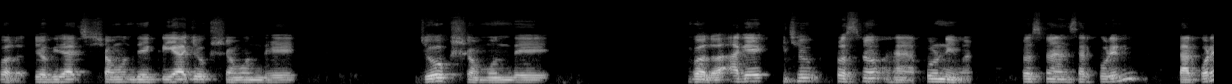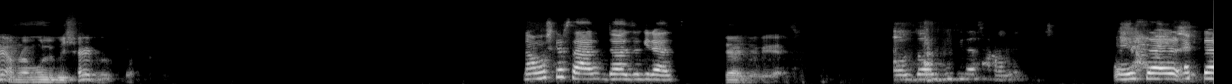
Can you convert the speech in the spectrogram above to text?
বলো যোগীরাজ সম্বন্ধে ক্রিয়াযোগ সম্বন্ধে যোগ সম্বন্ধে বলো। আগে কিছু প্রশ্ন হ্যাঁ পূর্ণিমা। প্রশ্ন অ্যান্সার করে নি তারপরে আমরা মূল বিষয়ে ঢুকবো। নমস্কার স্যার জয় যোগীরাজ। জয় যোগীরাজ। এই স্যার একটা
